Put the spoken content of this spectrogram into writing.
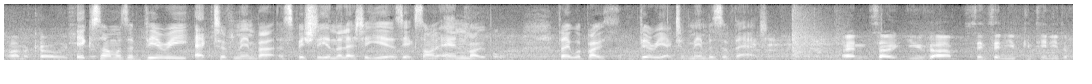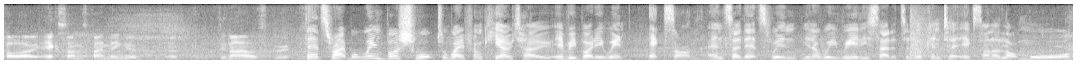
Climate Coalition. Exxon was a very active member, especially in the latter years. Exxon and Mobil, they were both very active members of that. And so you've um, since then you've continued to follow Exxon's funding of, of denialist group? That's right. Well, when Bush walked away from Kyoto, everybody went Exxon, and so that's when you know we really started to look into Exxon a lot more.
